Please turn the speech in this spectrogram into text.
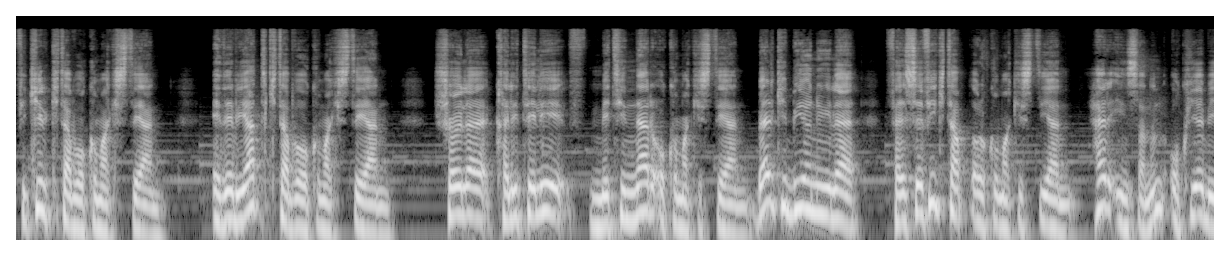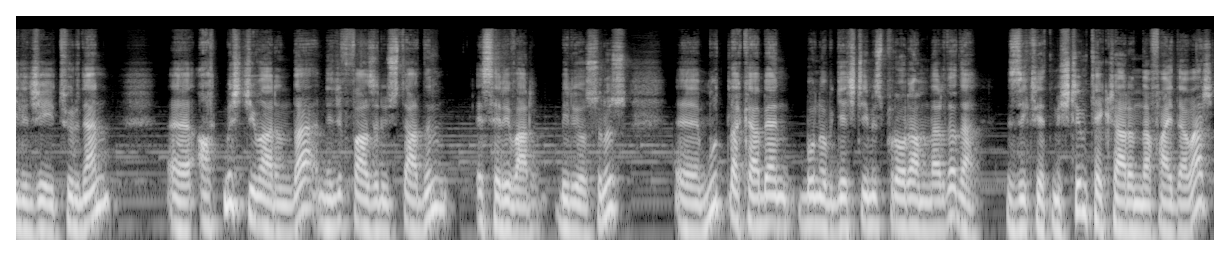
fikir kitabı okumak isteyen, edebiyat kitabı okumak isteyen, şöyle kaliteli metinler okumak isteyen, belki bir yönüyle felsefi kitaplar okumak isteyen her insanın okuyabileceği türden 60 e, civarında Necip Fazıl Üstad'ın eseri var biliyorsunuz. E, mutlaka ben bunu geçtiğimiz programlarda da zikretmiştim. Tekrarında fayda var.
